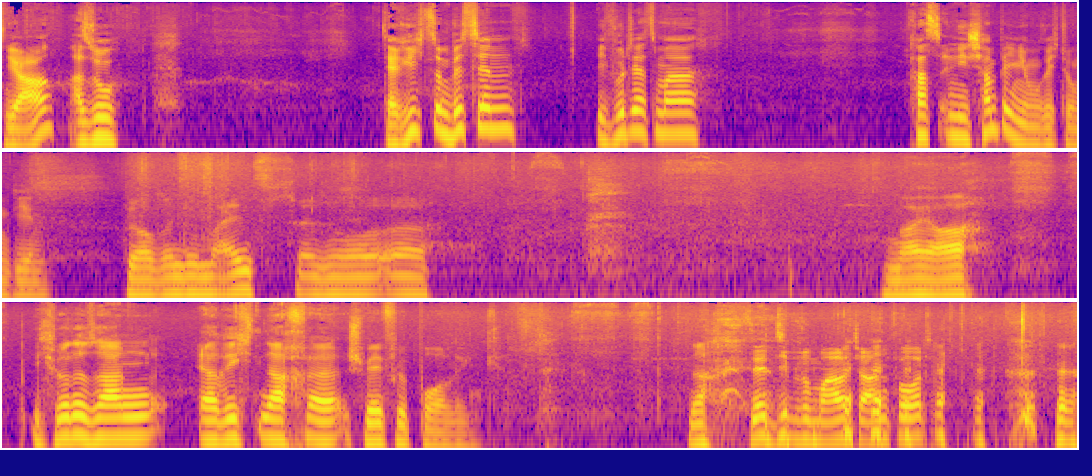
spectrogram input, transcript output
Ja, also der riecht so ein bisschen, ich würde jetzt mal fast in die Champignon-Richtung gehen. Ja, wenn du meinst, also, äh, naja, ich würde sagen, er riecht nach äh, Schwefelporling. Sehr diplomatische Antwort. da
